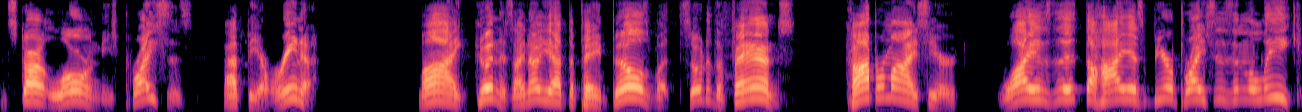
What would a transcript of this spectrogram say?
and start lowering these prices at the arena. My goodness, I know you have to pay bills, but so do the fans. Compromise here. Why is it the highest beer prices in the league,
